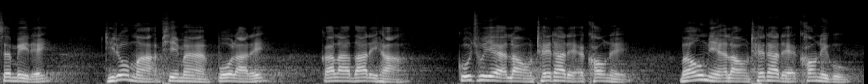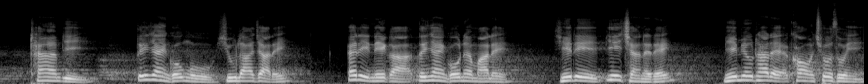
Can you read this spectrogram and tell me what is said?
ဆက်မိတယ်ဒီတော့မှအပြေမှန်ပေါ်လာတယ်ကာလာသားတွေဟာကိုချွေးရဲ့အလောင်းထဲထားတဲ့အခေါင်းနဲ့မအုံမြင်အလောင်းထဲထားတဲ့အခေါင်းတွေကိုထမ်းပြီးတင်းကြိုင်ကုန်းကိုယူလာကြတယ်အဲ့ဒီနေ့ကတင်းကြိုင်ကုန်းထဲမှာလဲရေတွေပြည့်ချန်နေတယ်မြေမြုပ်ထားတဲ့အခေါင်းအချို့ဆိုရင်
